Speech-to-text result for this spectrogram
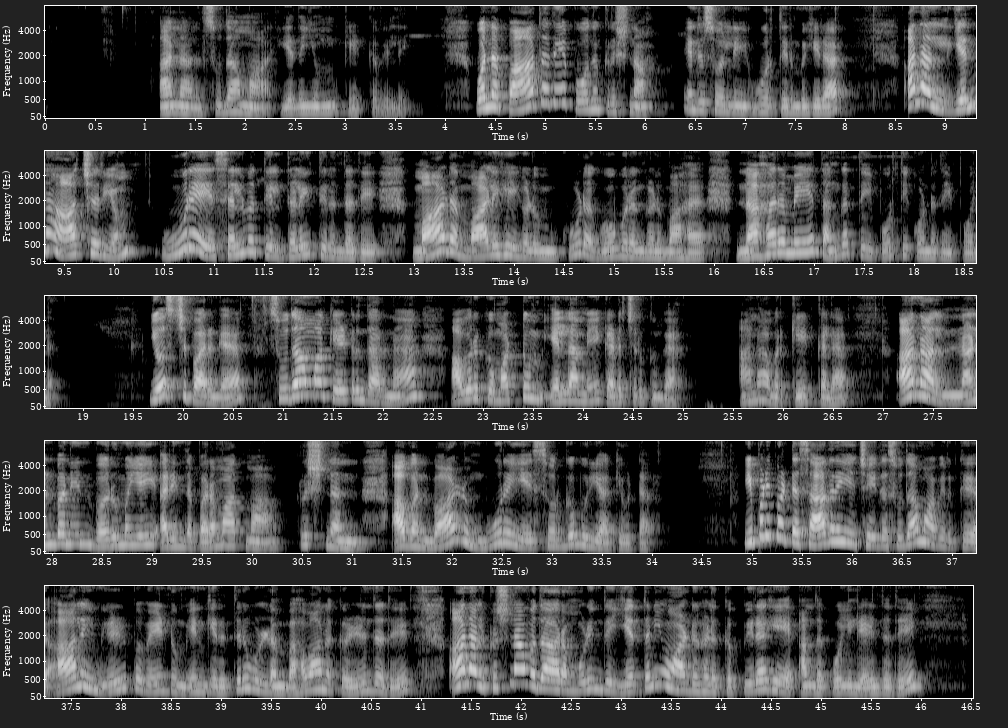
ஆனால் சுதாமா எதையும் கேட்கவில்லை. உன்னை பார்த்ததே போதும் கிருஷ்ணா என்று சொல்லி ஊர் திரும்புகிறார். ஆனால் என்ன ஆச்சரியம்? ஊரே செல்வத்தில் திளைத்திருந்தது. மாட மாளிகைகளும் கூட கோபுரங்களுமாக நகரமே தங்கத்தை போர்த்தி கொண்டதைப் போல. யோசிச்சு பாருங்க சுதாமா கேட்டிருந்தாருன்னா அவருக்கு மட்டும் எல்லாமே கிடச்சிருக்குங்க. ஆனால் அவர் கேட்கல. ஆனால் நண்பனின் வறுமையை அறிந்த பரமாத்மா கிருஷ்ணன் அவன் வாழும் ஊரையே சொர்க்கபுரியாக்கிவிட்டார். இப்படிப்பட்ட சாதனையை செய்த சுதாமாவிற்கு ஆலயம் எழுப்ப வேண்டும் என்கிற திருவுள்ளம் பகவானுக்கு எழுந்தது. ஆனால் கிருஷ்ணாவதாரம் முடிந்து எத்தனையோ ஆண்டுகளுக்கு பிறகே அந்த கோயில் எழுந்தது.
